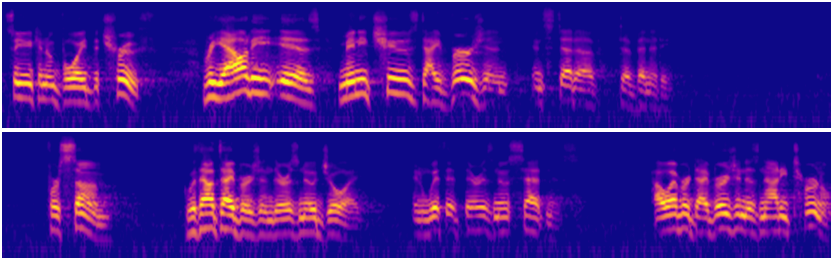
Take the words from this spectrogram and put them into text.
so you can avoid the truth. Reality is, many choose diversion instead of divinity. For some, without diversion, there is no joy, and with it, there is no sadness. However, diversion is not eternal.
